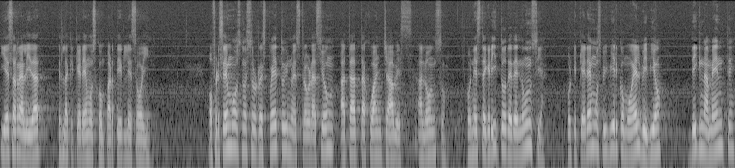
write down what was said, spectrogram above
y esa realidad es la que queremos compartirles hoy. Ofrecemos nuestro respeto y nuestra oración a Tata Juan Chávez Alonso con este grito de denuncia, porque queremos vivir como él vivió, dignamente,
